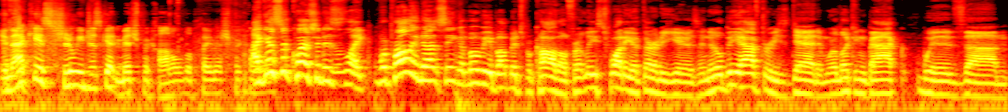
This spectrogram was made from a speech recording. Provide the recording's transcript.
In that case, shouldn't we just get Mitch McConnell to play Mitch McConnell? I guess the question is like, we're probably not seeing a movie about Mitch McConnell for at least 20 or 30 years, and it'll be after he's dead, and we're looking back with um,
